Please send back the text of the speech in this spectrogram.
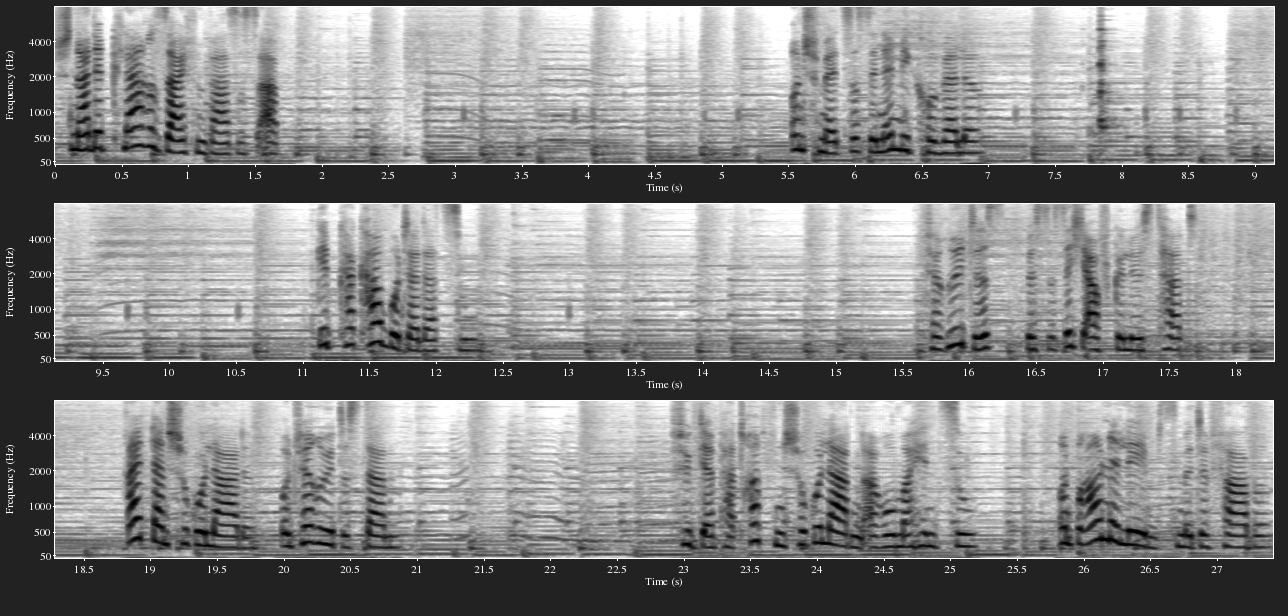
Schneidet klare Seifenbasis ab. Und schmelzt es in der Mikrowelle. Gib Kakaobutter dazu. Verrührt es, bis es sich aufgelöst hat. Reibt dann Schokolade und verrührt es dann. Fügt ein paar Tropfen Schokoladenaroma hinzu und braune Lebensmittelfarbe.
